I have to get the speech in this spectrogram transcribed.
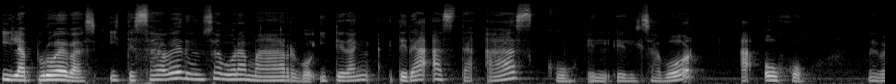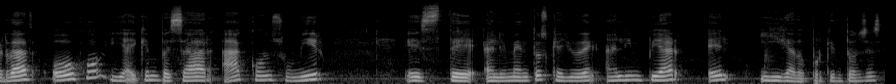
y la pruebas y te sabe de un sabor amargo y te, dan, te da hasta asco el, el sabor, a ojo, de verdad, ojo y hay que empezar a consumir este, alimentos que ayuden a limpiar el hígado, porque entonces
